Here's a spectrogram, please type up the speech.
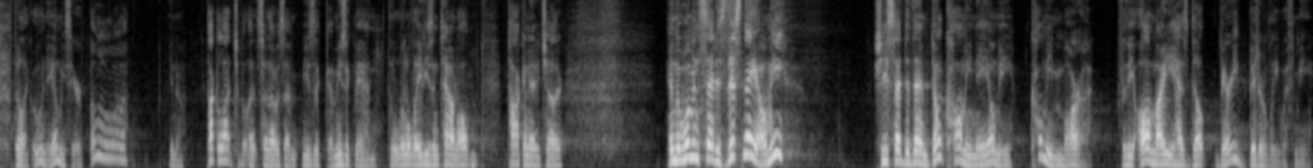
they're like, ooh, Naomi's here. Blah, blah, blah. You know, talk a lot. So that was a music, a music man. The little ladies in town all talking at each other. And the woman said, Is this Naomi? She said to them, Don't call me Naomi, call me Mara, for the Almighty has dealt very bitterly with me.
